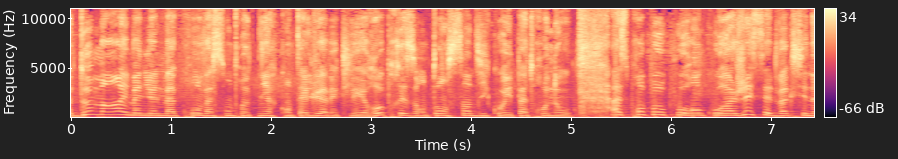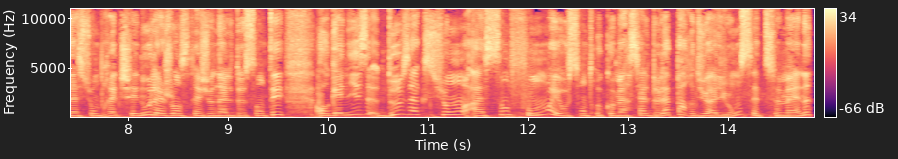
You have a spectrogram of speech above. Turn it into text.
Demain, Emmanuel Macron va s'entretenir quant à lui avec les représentants syndicaux et patronaux. À ce propos, pour encourager cette vaccination près de chez nous, l'Agence régionale de santé organise deux actions à Saint-Fond et au centre commercial de la Pardieu à Lyon cette semaine.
